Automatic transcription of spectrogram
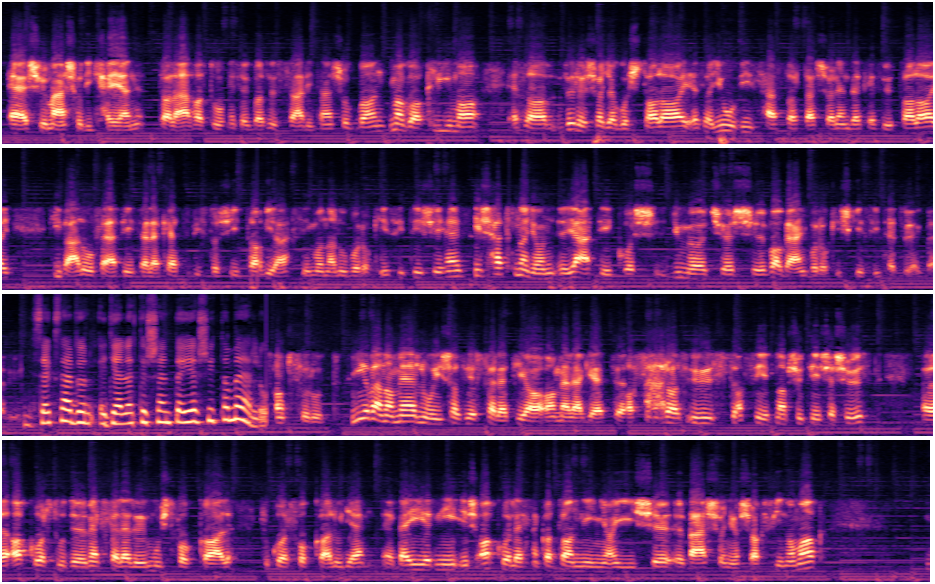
első-második helyen található ezekben az összeállításokban. Maga a klíma, ez a vörös agyagos talaj, ez a jó vízháztartással rendelkező talaj, kiváló feltételeket biztosít a világszínvonalú borok készítéséhez, és hát nagyon játékos, gyümölcsös vagányborok is készíthetőek belül. Szexárdon egyenletesen teljesít a merló? Abszolút. Nyilván a merló is azért szereti a, a meleget, a száraz őszt, a szép napsütéses őszt, akkor tud megfelelő mustfokkal, cukorfokkal ugye beírni, és akkor lesznek a tanninjai is bársonyosak, finomak.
